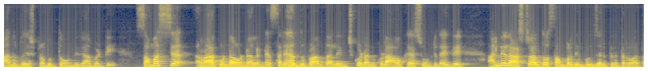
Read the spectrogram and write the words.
ఆంధ్రప్రదేశ్ ప్రభుత్వం ఉంది కాబట్టి సమస్య రాకుండా ఉండాలంటే సరిహద్దు ప్రాంతాలను ఎంచుకోవడానికి కూడా అవకాశం ఉంటుంది. అయితే అన్ని రాష్ట్రాలతో సంప్రదింపులు జరిపిన తర్వాత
